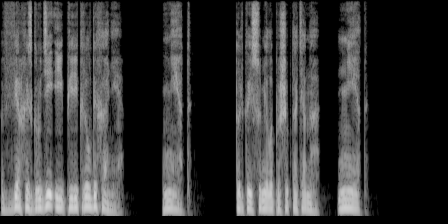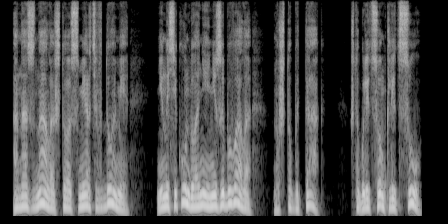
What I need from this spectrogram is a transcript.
вверх из груди и перекрыл дыхание. «Нет», — только и сумела прошептать она, — «нет». Она знала, что смерть в доме, ни на секунду о ней не забывала, но чтобы так, чтобы лицом к лицу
